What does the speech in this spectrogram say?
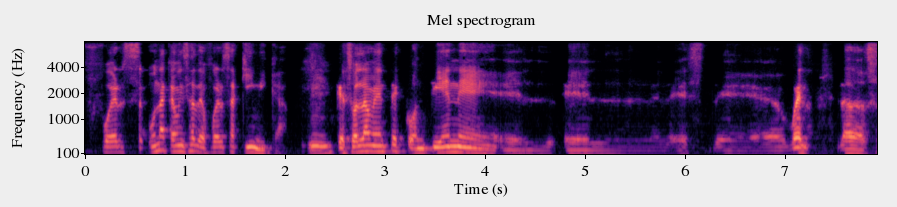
fuerza, una camisa de fuerza química mm. que solamente contiene el, el este, bueno, los,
